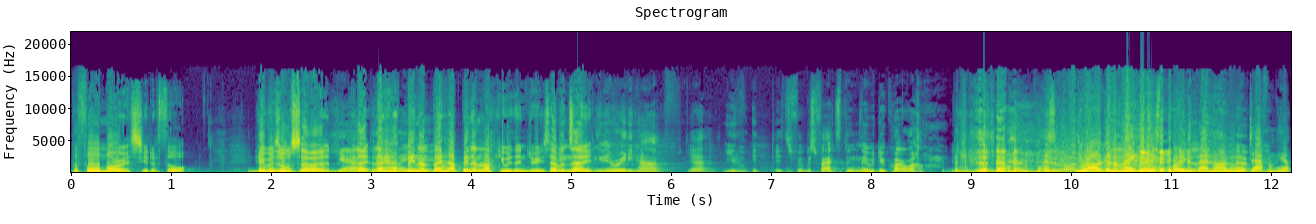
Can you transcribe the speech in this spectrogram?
before Morris, you'd have thought. Who was also a Yeah, they, they yeah, have been they have been unlucky with injuries, haven't Exactly, they really have. Yeah, you, it, it's, it was fair to think they would do quite well. You are going to make this point, Ben, aren't you? Definitely. Are.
